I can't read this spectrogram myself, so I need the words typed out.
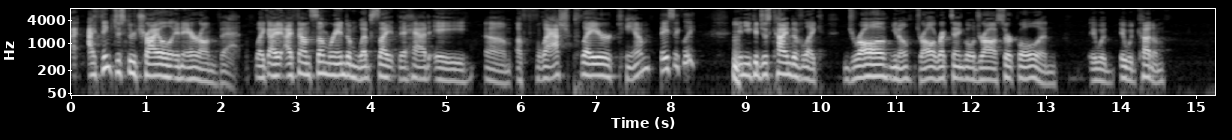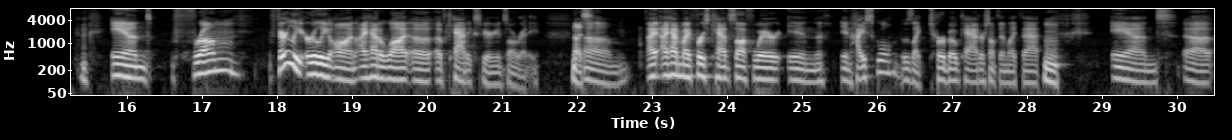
I, I think just through trial and error on that. Like I, I found some random website that had a um, a flash player cam basically, Hmm. and you could just kind of like draw, you know, draw a rectangle, draw a circle, and it would it would cut them. And from fairly early on, I had a lot of, of CAD experience already. Nice. Um, I, I had my first CAD software in in high school. It was like TurboCAD or something like that. Hmm. And uh,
